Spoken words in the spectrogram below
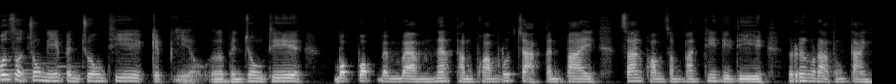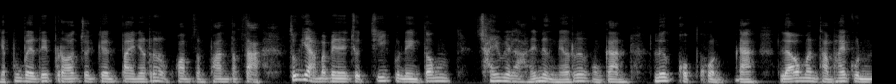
คนโสดช่วงนี้เป็นช่วงที่เก็บเกี่ยวเออเป็นช่วงที่บ๊อบบ๊อบแบมแบมนะทำความรู้จักกันไป สร้างความสัมพันธ์ที่ดีๆ เรื่องราวต่างๆ อย่าเพิ่งไปรีบร้อนจนเกินไปในเรื่องของความสัมพันธ์ต่างๆ ทุกอย่างมันเป็นในจุดที่คุณเองต้องใช้เวลาในหนึ่งในเรื่องของการเลือกคบคนนะแล้วมันทำให้คุณ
